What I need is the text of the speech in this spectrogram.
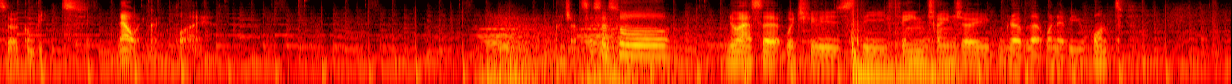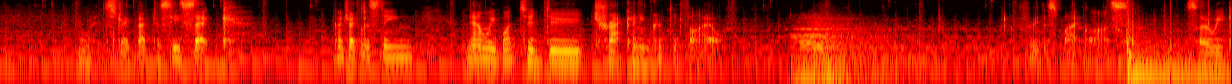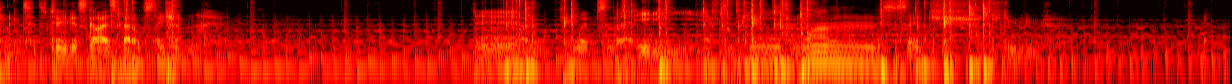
transfer complete. Now we can apply. Contract successful. New asset, which is the theme changer. You can grab that whenever you want. Straight back to CSEC. Contract listing. Now we want to do track an encrypted file through the spyglass. So we connect to this guy's battle station. And whips of 80, FTP 21, SSH 2.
